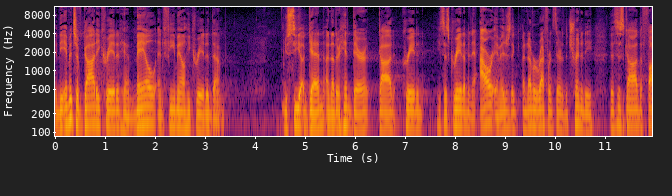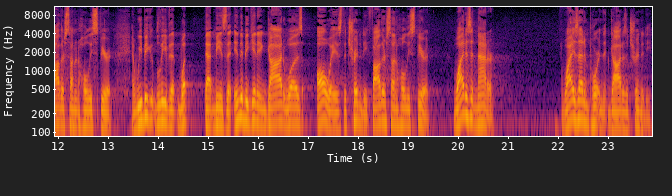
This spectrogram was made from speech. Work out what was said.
In the image of God, he created him. Male and female, he created them. You see again another hint there. God created, he says, create them in our image. Another reference there to the Trinity. This is God, the Father, Son, and Holy Spirit. And we believe that what that means that in the beginning, God was always the Trinity Father, Son, Holy Spirit. Why does it matter? Why is that important that God is a Trinity?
